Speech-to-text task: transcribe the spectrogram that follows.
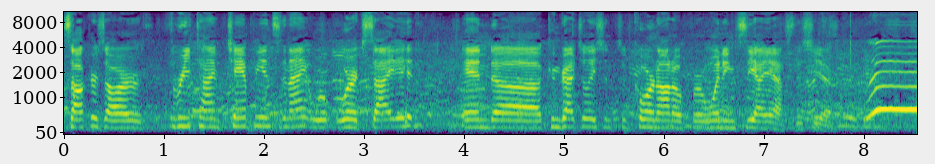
Soccer's our three-time champions tonight. We're, we're excited. And uh, congratulations to Coronado for winning CIS this year. Woo!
